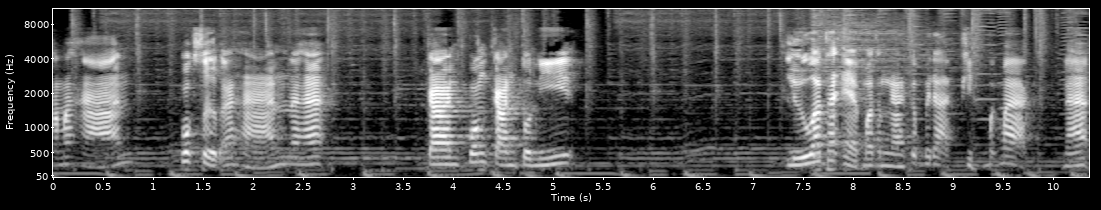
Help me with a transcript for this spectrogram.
ทำอาหาร พวกเสิร์ฟอาหารนะฮะ การป้องกันตัวนี้ หรือว่าถ้าแอบมาทำงานก็ไม่ได้ผิดมากๆนะฮะ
